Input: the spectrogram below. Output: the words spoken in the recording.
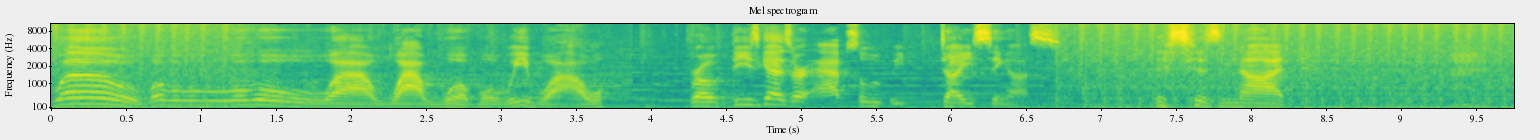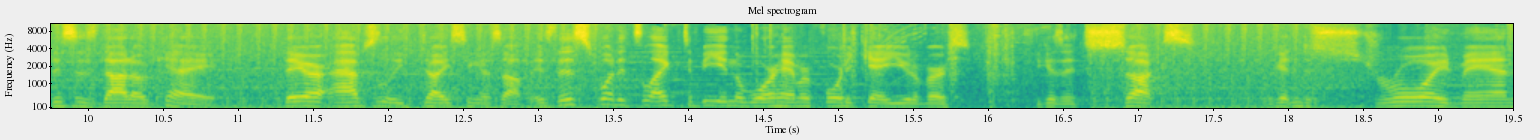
Whoa, whoa, whoa, whoa, whoa, wow, wow, whoa, whoa, we wow. Bro, these guys are absolutely dicing us. This is not, this is not okay. They are absolutely dicing us up. Is this what it's like to be in the Warhammer 40k universe? Because it sucks. We're getting destroyed, man.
